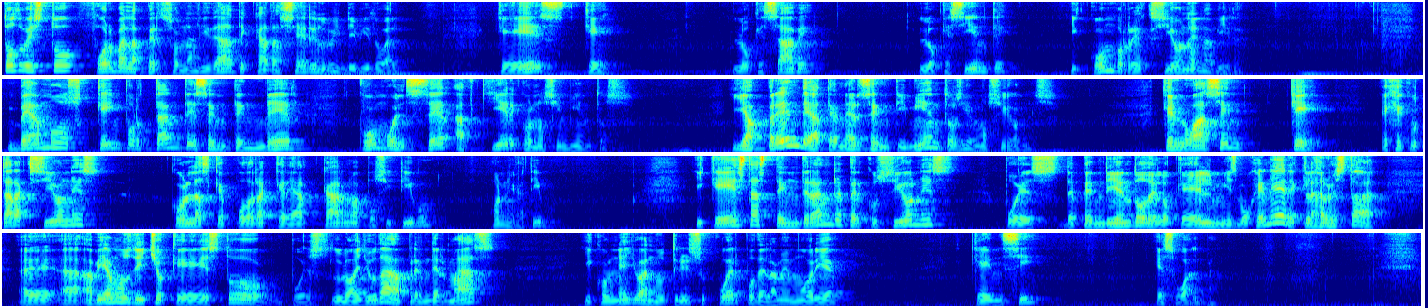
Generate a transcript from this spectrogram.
Todo esto forma la personalidad de cada ser en lo individual, que es qué? Lo que sabe, lo que siente y cómo reacciona en la vida. Veamos qué importante es entender cómo el ser adquiere conocimientos y aprende a tener sentimientos y emociones que lo hacen que ejecutar acciones con las que podrá crear karma positivo o negativo. Y que éstas tendrán repercusiones, pues dependiendo de lo que él mismo genere, claro está. Eh, habíamos dicho que esto pues lo ayuda a aprender más y con ello a nutrir su cuerpo de la memoria que en sí es su alma.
